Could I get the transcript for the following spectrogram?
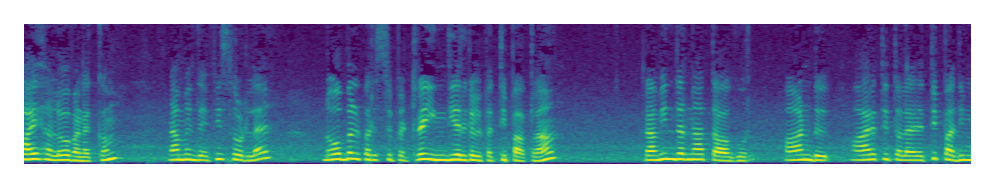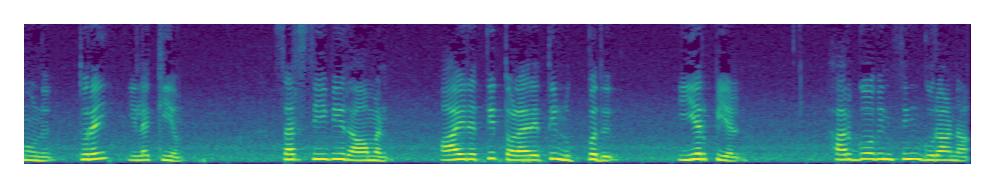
ஹாய் ஹலோ வணக்கம். நம்ம இந்த எபிசோடில் நோபல் பரிசு பெற்ற இந்தியர்கள் பற்றி பார்க்கலாம். ரவீந்திரநாத் தாகூர் ஆண்டு ஆயிரத்தி தொள்ளாயிரத்தி பதிமூணு துறை இலக்கியம். சர் சி வி ராமன் ஆயிரத்தி தொள்ளாயிரத்தி முப்பது இயற்பியல். ஹர்கோவிந்த் சிங் குரானா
